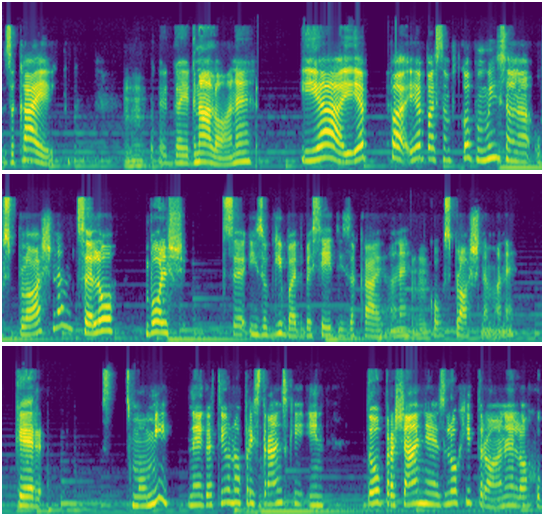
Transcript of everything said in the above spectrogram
zakaj uh mhm. -huh. ga je gnalo. Ja, je pa, je pa sem tako pomislila v splošnem, celo boljš se izogibati besedi, zakaj, mhm. kot v splošnem. Ker smo mi negativno pristranski in to vprašanje zelo hitro ne, lahko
